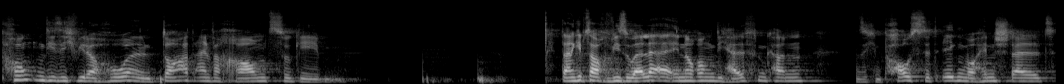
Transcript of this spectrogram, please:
Punkten, die sich wiederholen, dort einfach Raum zu geben. Dann gibt es auch visuelle Erinnerungen, die helfen können. Wenn sich ein Post-it irgendwo hinstellt,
